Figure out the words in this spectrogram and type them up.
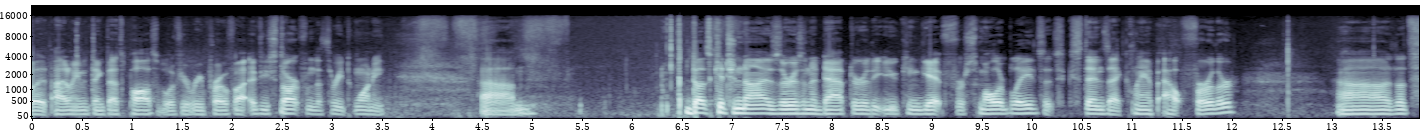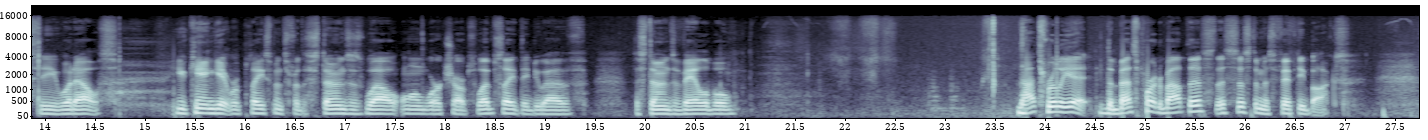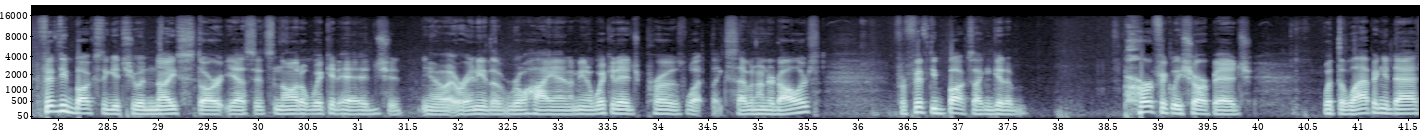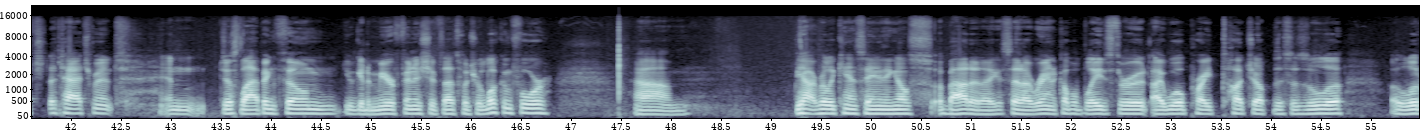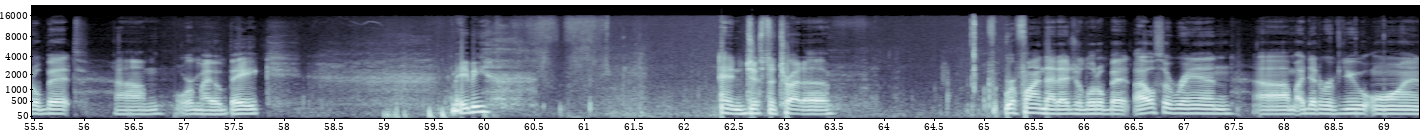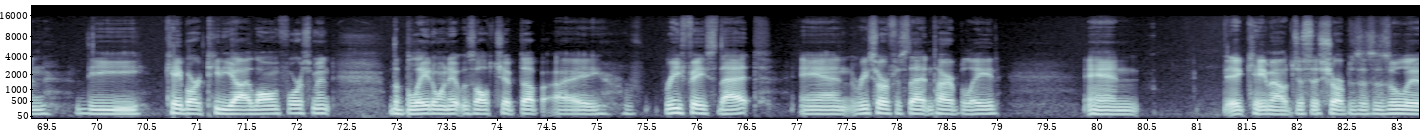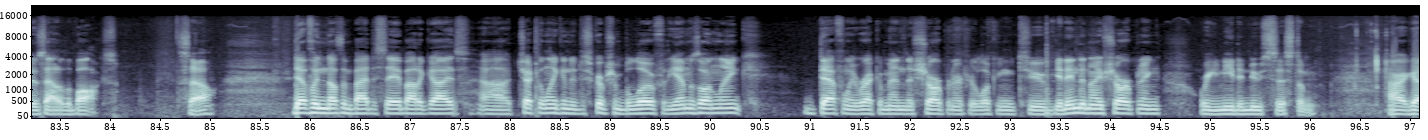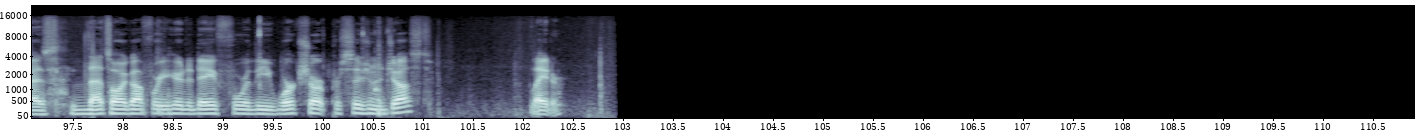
But I don't even think that's possible if you reprofile, if you start from the 320. Um, does kitchen knives, there is an adapter that you can get for smaller blades that extends that clamp out further. Uh, let's see, what else? You can get replacements for the stones as well on Work Sharp's website. They do have the stones available. That's really it. The best part about this, this system is 50 bucks. 50 bucks to get you a nice start. Yes, it's not a Wicked Edge, it, you know, or any of the real high end. I mean, a Wicked Edge Pro is what, like $700? For 50 bucks, I can get a perfectly sharp edge with the lapping attach attachment and just lapping film. You'll get a mirror finish if that's what you're looking for. Um, yeah, I really can't say anything else about it. Like I said, I ran a couple blades through it. I will probably touch up this Izula a little bit, um, or my Obake, maybe. And just to try to refine that edge a little bit. I also ran, um, I did a review on the Ka-Bar TDI Law Enforcement. The blade on it was all chipped up. I refaced that and resurfaced that entire blade and it came out just as sharp as this Izula is out of the box. So definitely nothing bad to say about it guys. Uh, check the link in the description below for the Amazon link definitely recommend this sharpener if you're looking to get into knife sharpening or you need a new system. All right, guys, that's all I got for you here today for the Work Sharp Precision Adjust. Later.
